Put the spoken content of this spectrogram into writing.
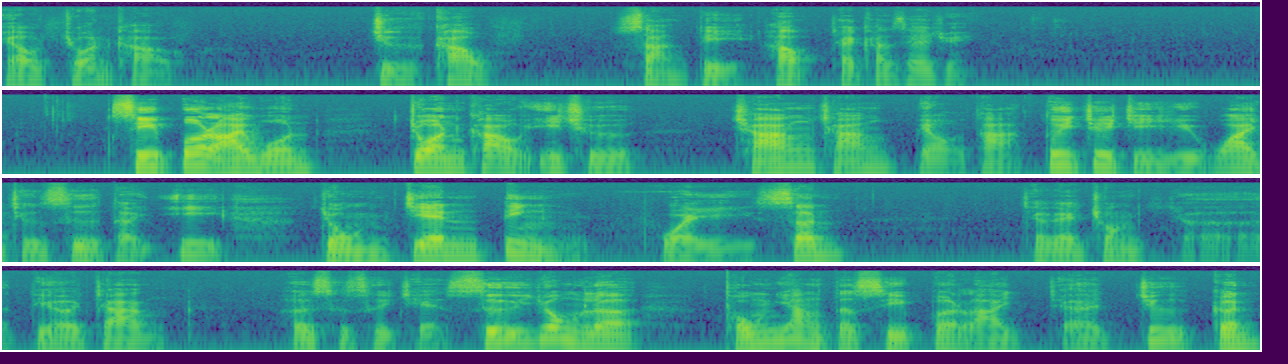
要专靠，只靠。上帝，好，再看下去。希伯来文专靠一词，常常表达对自己以外之事的一种坚定委身。这个创呃第二章二十四节使用了同样的希伯来呃字根，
